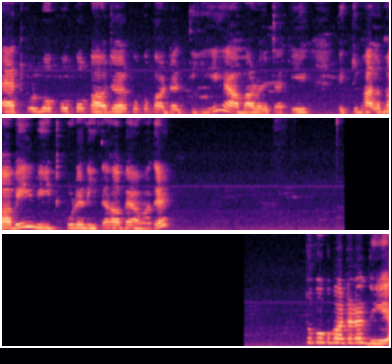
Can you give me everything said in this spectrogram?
অ্যাড করব কোকো পাউডার কোকো পাউডার দিয়ে আবারও এটাকে একটু ভালোভাবেই বিট করে নিতে হবে আমাদের। তো কোকো পাউডারটা দিয়ে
